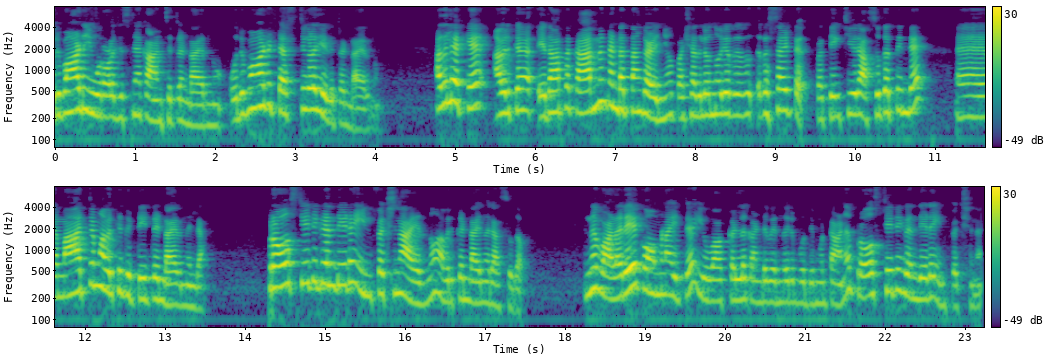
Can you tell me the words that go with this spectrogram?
ഒരുപാട് യൂറോളജിസ്റ്റിനെ കാണിച്ചിട്ടുണ്ടായിരുന്നു. ഒരുപാട് ടെസ്റ്റുകൾ ചെയ്തിട്ടുണ്ടായിരുന്നു. അതിലൊക്കെ അവർക്ക് യഥാർത്ഥ കാരണം കണ്ടെത്താൻ കഴിഞ്ഞു. പക്ഷെ അതിലൊന്നും ഒരു റിസൾട്ട് പ്രത്യേകിച്ച് ഈ ഒരു അസുഖത്തിന്റെ മാറ്റം അവർക്ക് കിട്ടിയിട്ടുണ്ടായിരുന്നില്ല. പ്രോസ്റ്റേറ്റ് ഗ്രന്ഥിയുടെ ഇൻഫെക്ഷൻ ആയിരുന്നു അവർക്ക് ഉണ്ടായിരുന്ന ഒരു അസുഖം. ഇന്ന് വളരെ കോമൺ ആയിട്ട് യുവാക്കളിൽ കണ്ടുവരുന്ന ഒരു ബുദ്ധിമുട്ടാണ് പ്രോസ്റ്റേറ്റ് ഗ്രന്ഥിയുടെ ഇൻഫെക്ഷന്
